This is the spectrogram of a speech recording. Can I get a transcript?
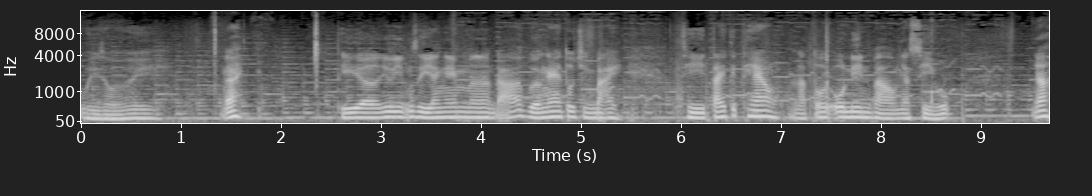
Ui rồi đây. Thì uh, như những gì anh em ờ, đã vừa nghe tôi trình bày thì tay tiếp theo là tôi ôn in vào nhà xỉu nhá.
